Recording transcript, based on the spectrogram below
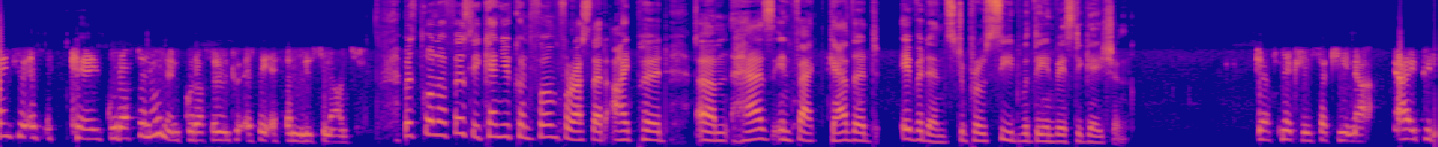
Thank you, SK. Good afternoon, and good afternoon to SAFM listeners. Ms. Cola, firstly, can you confirm for us that IPID um, has in fact gathered evidence to proceed with the investigation? Definitely, Sakina. IPD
